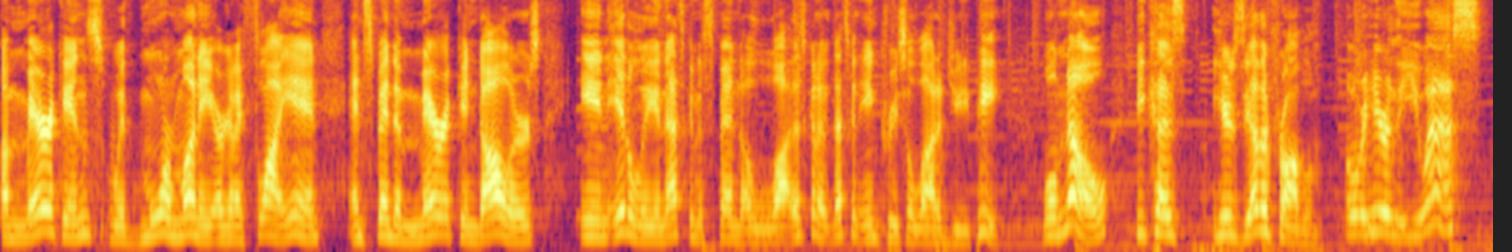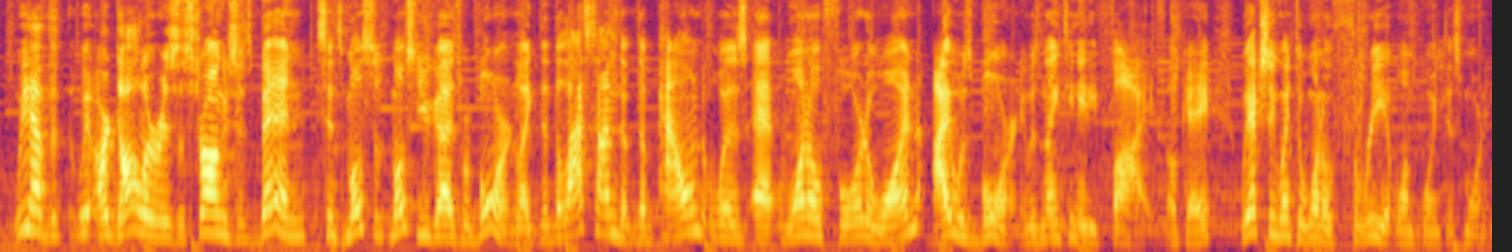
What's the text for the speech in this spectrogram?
Americans with more money are going to fly in and spend American dollars in Italy, and that's going to spend a lot. That's going to that's going to increase a lot of GDP. Well, no, because here's the other problem. Over here in the U.S., we have the we, our dollar is the strongest it's been since most of most of you guys were born. Like the, the last time the, the pound was at 104 to 1, I was born. It was 1985, okay? We actually went to 103 at one point this morning.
